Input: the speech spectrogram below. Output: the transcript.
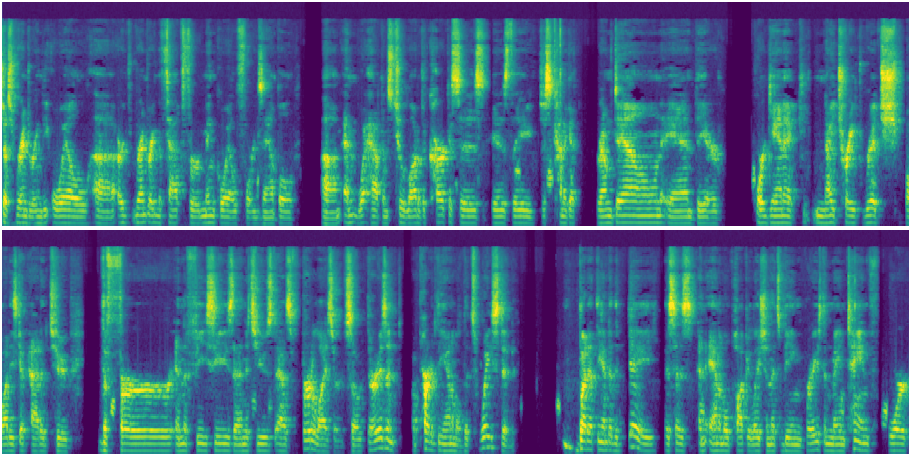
just rendering the oil uh, or rendering the fat for mink oil, for example, um, and what happens to a lot of the carcasses is they just kind of get ground down and their organic nitrate rich bodies get added to the fur and the feces and it's used as fertilizer. So there isn't a part of the animal that's wasted. But at the end of the day, this is an animal population that's being raised and maintained for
